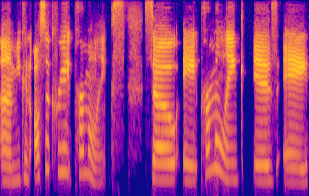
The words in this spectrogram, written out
Um, you can also create permalinks. So a permalink is a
